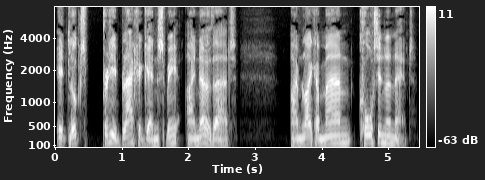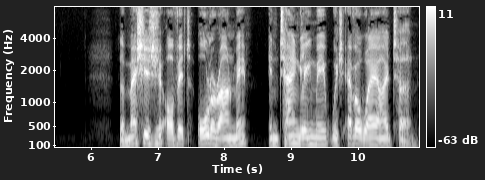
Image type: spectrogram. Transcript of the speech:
It looks pretty black against me, I know that. I'm like a man caught in a net the meshes of it all around me, entangling me whichever way I turn.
